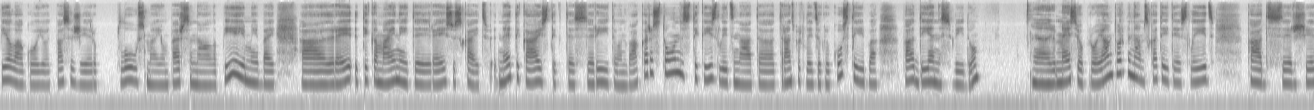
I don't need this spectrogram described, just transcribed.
pielāgojot pasažieru plūsmai un personāla pieejamībai rei, tika mainīti reisu skaits. Netika aiztiktas rīta un vakara stundas, tika izlīdzināta transporta līdzekļu kustība pa dienas vidu. Mēs joprojām turpinām skatīties līdzi, kādas ir šie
